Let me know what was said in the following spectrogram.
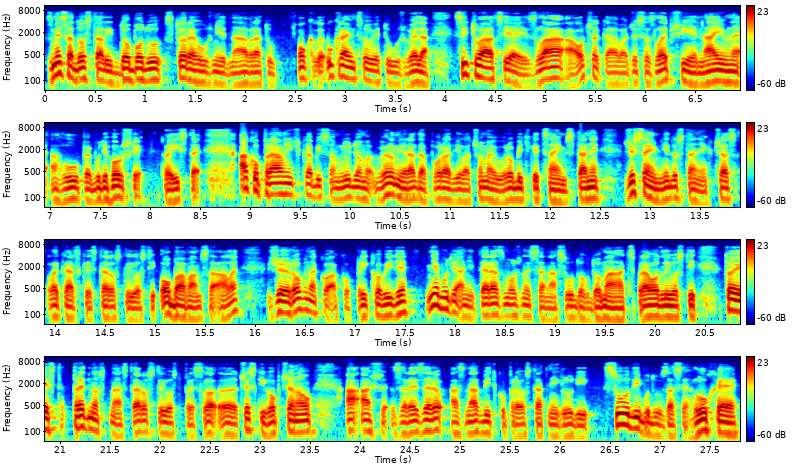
Sme sa dostali do bodu, z ktorého už nie je návratu. Ukrajincov je tu už veľa. Situácia je zlá a očakávať, že sa zlepší, je naivné a hlúpe. Bude horšie. To je isté. Ako právnička by som ľuďom veľmi rada poradila, čo majú robiť, keď sa im stane, že sa im nedostane včas lekárskej starostlivosti. Obávam sa ale, že rovnako ako pri covide, nebude ani teraz možné sa na súdoch domáhať spravodlivosti. To je prednostná starostlivosť pre e, českých občanov a až z rezerv a z nadbytku pre ostatných ľudí. Súdy budú zase hluché,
